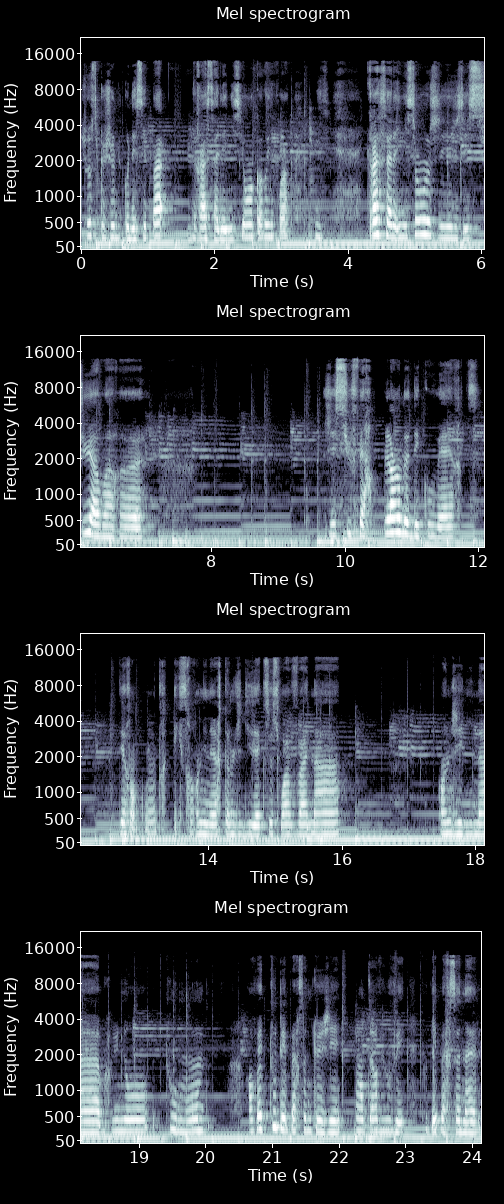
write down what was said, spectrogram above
choses que je ne connaissais pas grâce à l'émission, encore une fois. Oui, grâce à l'émission, j'ai, su avoir. Euh, j'ai su faire plein de découvertes, des rencontres extraordinaires, comme je disais, que ce soit Vanna, Angelina, Bruno, tout le monde. En fait, toutes les personnes que j'ai interviewées, toutes les personnes avec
